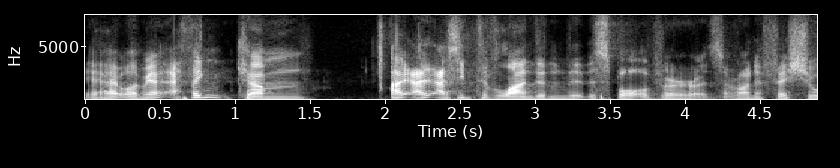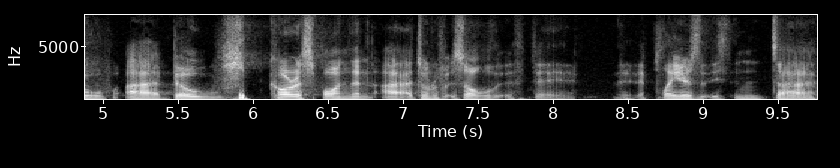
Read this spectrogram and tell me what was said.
Yeah, well, I mean, I think um, I, I, seem to have landed in the, the spot of our sort of unofficial uh, Bills correspondent. I, I, don't know if it's all the, the, the players and uh,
